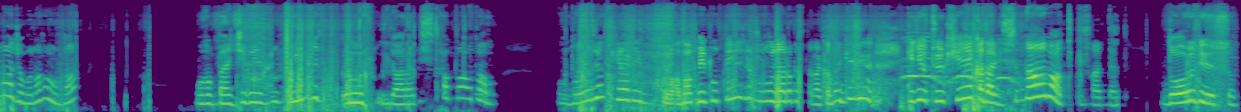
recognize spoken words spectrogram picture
mu acaba lan orada? Oğlum bence memnun değildir. Öf, Arabistan'da adam. Ne olacak yani? Adam memnun değildir. Bu Arabistan'a kadar gidiyor. Gidiyor Türkiye'ye kadar gitsin daha mantıklı zaten. Doğru diyorsun.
